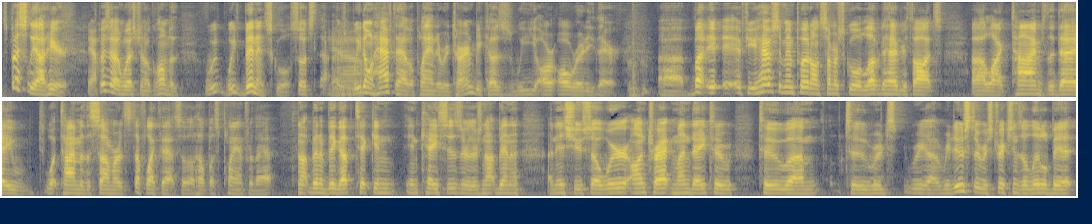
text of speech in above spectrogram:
especially out here, Yeah. especially out in Western Oklahoma. We, we've been in school, so it's there's- we don't have to have a plan to return because we are already there. Mm-hmm. Uh, but i- i- if you have some input on summer school, love to have your thoughts, uh, like times of the day, what time of the summer, stuff like that. So it'll help us plan for that. Not been a big uptick in, in cases, or there's not been a, an issue. So we're on track Monday to to um, to re- re- uh, reduce the restrictions a little bit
